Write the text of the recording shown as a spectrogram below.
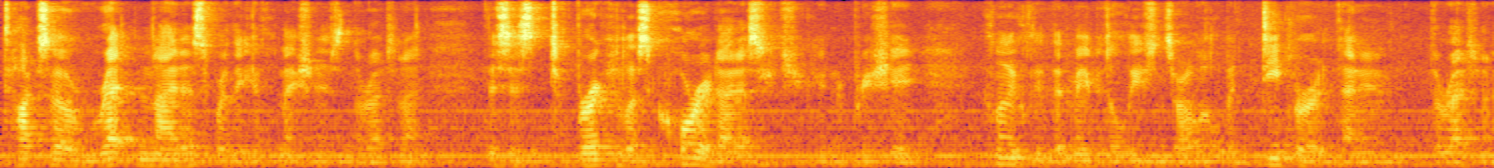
toxoretinitis, where the inflammation is in the retina. This is tuberculous choroiditis, which you can appreciate clinically that maybe the lesions are a little bit deeper than in the retina.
